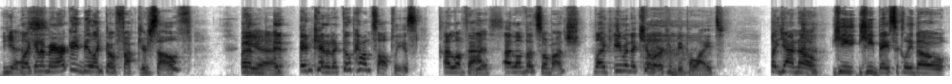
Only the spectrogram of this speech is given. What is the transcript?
Yes. Like in America, you'd be like, go fuck yourself. And Yeah. in, in Canada, go pound salt, please. I love that. Yes. I love that so much. Like, even a killer can be polite. But yeah, no, he he basically though,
